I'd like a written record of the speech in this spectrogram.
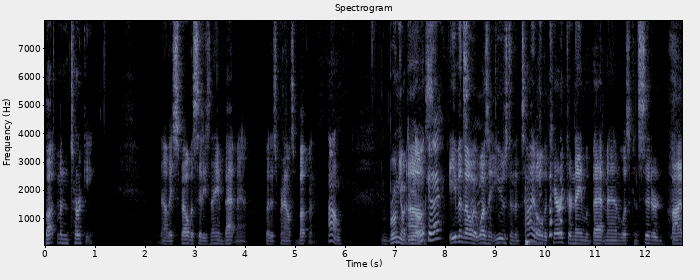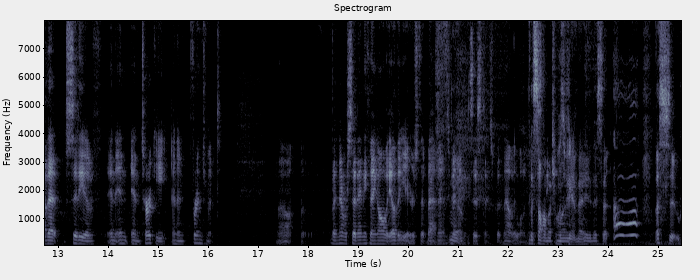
Butman, Turkey. Now they spell the city's name Batman, but it's pronounced Butman. oh, Bruno Oh, Diaz. Okay. Even though it wasn't used in the title, the character name of Batman was considered by that city of in in, in Turkey an infringement. Uh, they never said anything all the other years that Batman's been Yeah. in existence, but now they want to. They saw how much money be- it made, and they said, "Ah, let's sue."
